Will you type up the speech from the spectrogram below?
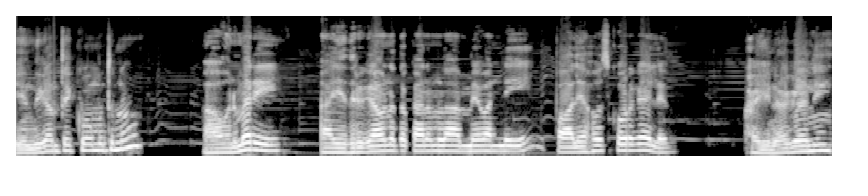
ఎందుకు అంత ఎక్కువ అమ్ముతున్నావు? అవును మరి. ఆ ఎదురుగా ఉన్న దుకాణంలో అమ్మేవన్నీ పాలియా హౌస్ కూరగాయలు. అయినా గాని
